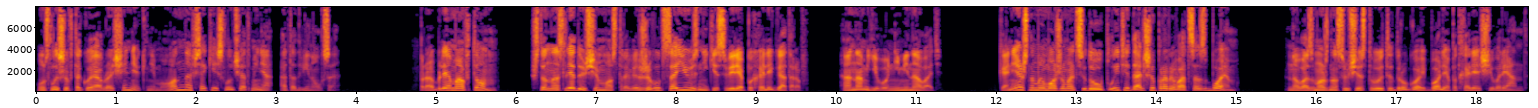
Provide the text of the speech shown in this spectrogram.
услышав такое обращение к нему, он на всякий случай от меня отодвинулся. Проблема в том, что на следующем острове живут союзники свирепых аллигаторов, а нам его не миновать. Конечно, мы можем отсюда уплыть и дальше прорываться с боем. Но, возможно, существует и другой, более подходящий вариант.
